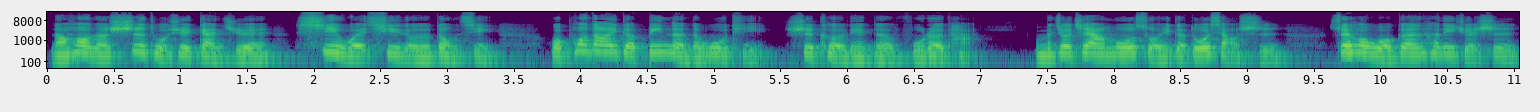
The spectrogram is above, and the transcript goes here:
然后呢，试图去感觉细微气流的动静。我碰到一个冰冷的物体，是可怜的福勒塔。我们就这样摸索一个多小时，最后我跟亨利爵士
